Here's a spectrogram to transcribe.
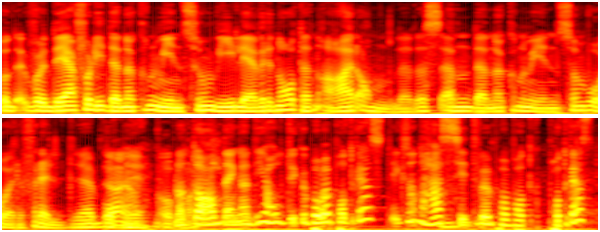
Og det, er fordi den økonomien som vi lever i nå, den er annerledes enn den økonomien som våre foreldre bodde Ja, ja, Blant annet den gang de holdt ikke på med podkast. Her sitter vi på podkast.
